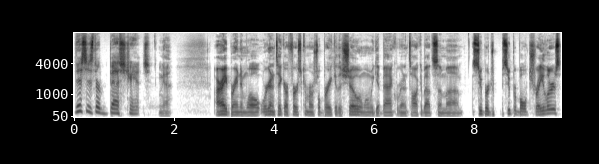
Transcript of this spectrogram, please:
This is their best chance. Yeah. All right, Brandon. Well, we're going to take our first commercial break of the show, and when we get back, we're going to talk about some um, Super Super Bowl trailers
